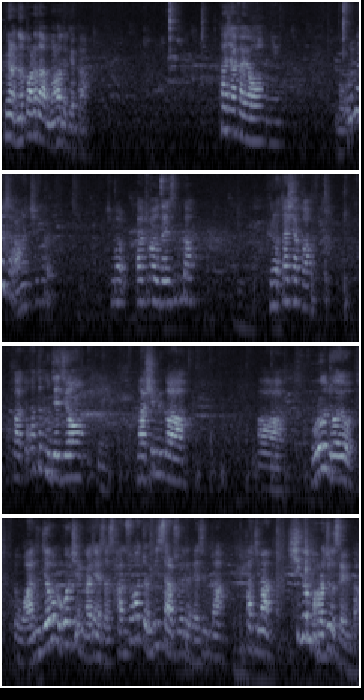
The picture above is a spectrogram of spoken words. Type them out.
그냥 너 빠르다 못 알아듣겠다 다시 할까요? 아니요. 모르면서 아는 척을 정말 다시 봐도 되겠습니까? 그럼 다시 할까? 아까 똑같은 문제죠? 맞습니까? 아 물론 좋아요 완전을 고치는 과정에서 산소가 좀 미스할 수 있다 됐습니까? 하지만 식은 바로 적었어야 된다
